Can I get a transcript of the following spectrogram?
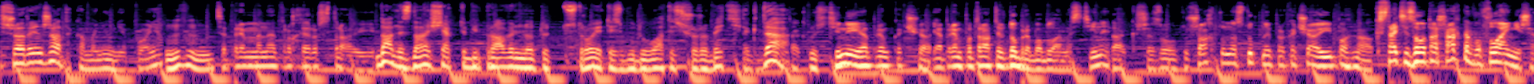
що ренжа така манюня, поняв? Угу. Це прям мене трохи розстраює. Да, не знаєш, як тобі правильно тут строїтись, будуватись, що робити. Так да. Так, ну стіни я прям качаю. Я прям потратив добре бабла на стіни. Так, ще золоту шахту наступною прокачаю і погнав. Кстати, золота шахта в офлайні ще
